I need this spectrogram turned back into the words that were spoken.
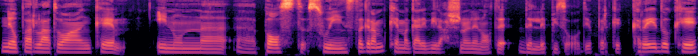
ne ho parlato anche in un uh, post su Instagram che magari vi lascio nelle note dell'episodio, perché credo che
